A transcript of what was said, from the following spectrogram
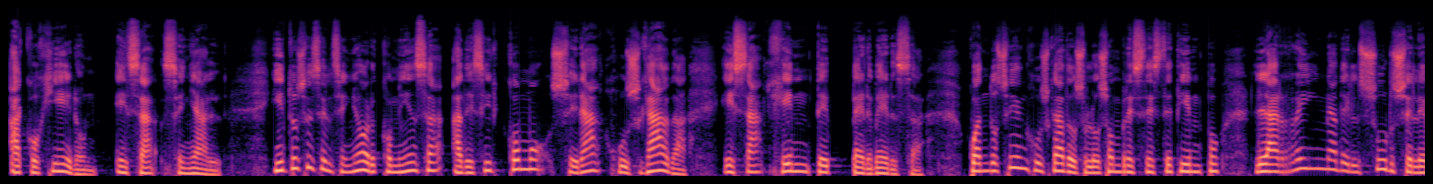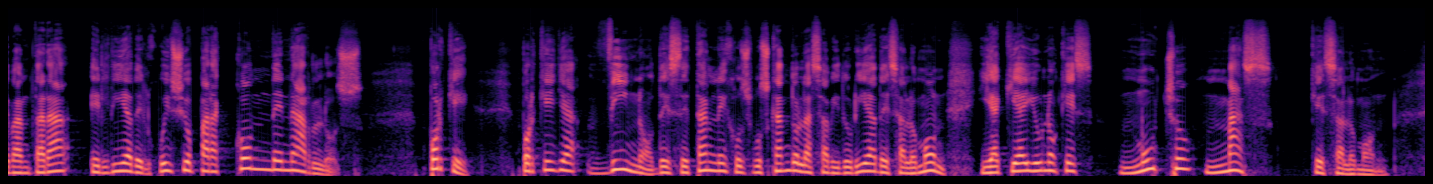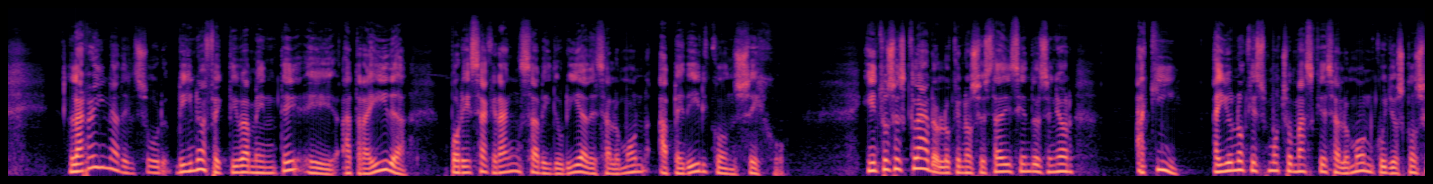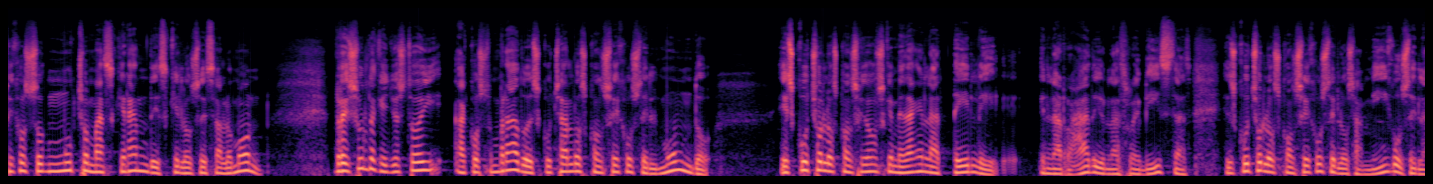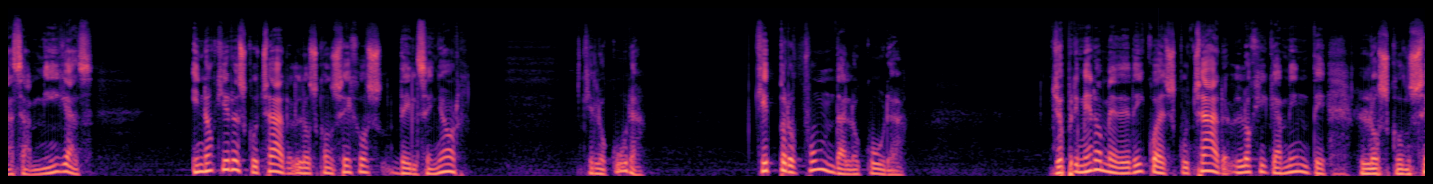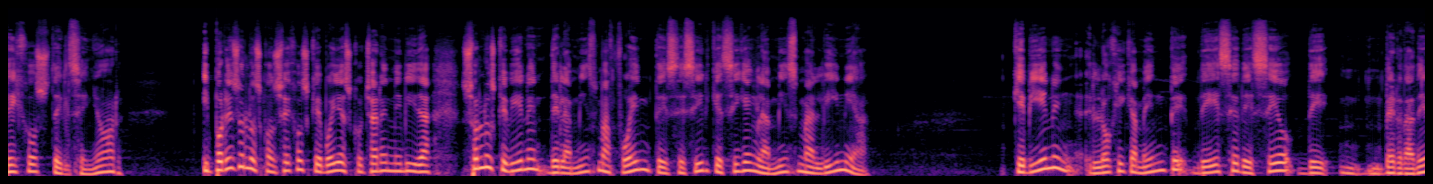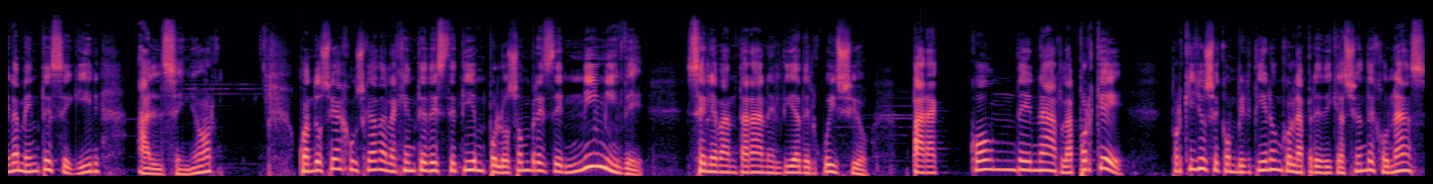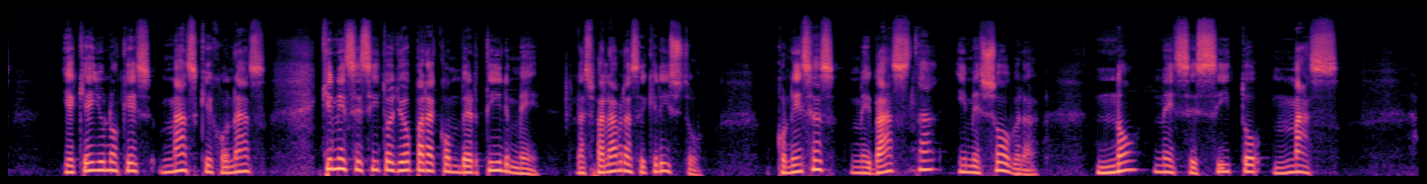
acogieron esa señal. Y entonces el Señor comienza a decir cómo será juzgada esa gente perversa. Cuando sean juzgados los hombres de este tiempo, la reina del sur se levantará el día del juicio para condenarlos. ¿Por qué? Porque ella vino desde tan lejos buscando la sabiduría de Salomón y aquí hay uno que es mucho más que Salomón. La reina del sur vino efectivamente eh, atraída por esa gran sabiduría de Salomón a pedir consejo. Y entonces, claro, lo que nos está diciendo el Señor, aquí hay uno que es mucho más que Salomón, cuyos consejos son mucho más grandes que los de Salomón. Resulta que yo estoy acostumbrado a escuchar los consejos del mundo. Escucho los consejos que me dan en la tele, en la radio, en las revistas. Escucho los consejos de los amigos, de las amigas. Y no quiero escuchar los consejos del Señor. Qué locura. Qué profunda locura. Yo primero me dedico a escuchar, lógicamente, los consejos del Señor. Y por eso los consejos que voy a escuchar en mi vida son los que vienen de la misma fuente, es decir, que siguen la misma línea, que vienen lógicamente de ese deseo de verdaderamente seguir al Señor. Cuando sea juzgada la gente de este tiempo, los hombres de Nínive se levantarán el día del juicio para condenarla. ¿Por qué? Porque ellos se convirtieron con la predicación de Jonás. Y aquí hay uno que es más que Jonás. ¿Qué necesito yo para convertirme? Las palabras de Cristo. Con esas me basta y me sobra. No necesito más.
